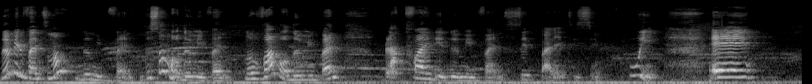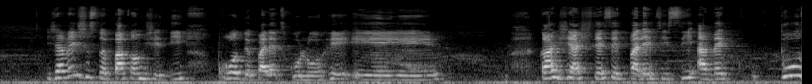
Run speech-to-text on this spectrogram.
2020, non 2020. Décembre 2020. Novembre 2020. Black Friday 2020. Cette palette ici. Oui. Et j'avais juste pas, comme j'ai dit, trop de palettes colorées. Et quand j'ai acheté cette palette ici, avec tout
